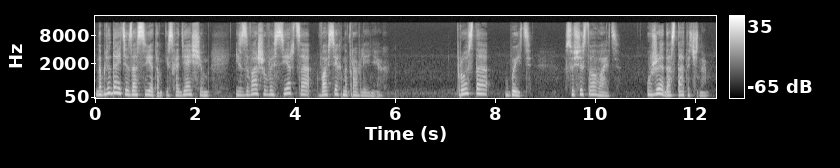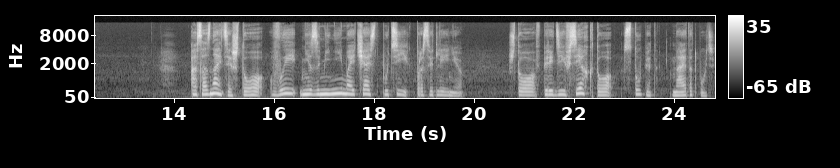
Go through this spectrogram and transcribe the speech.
Наблюдайте за светом, исходящим из вашего сердца во всех направлениях. Просто быть, существовать уже достаточно. Осознайте, что вы незаменимая часть пути к просветлению, что впереди всех, кто ступит на этот путь.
